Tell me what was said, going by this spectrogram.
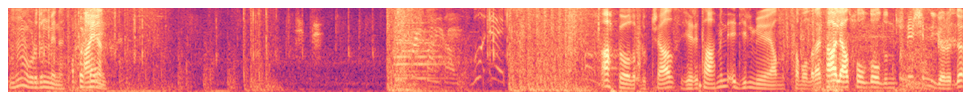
Hı hı, vurdun beni. Aynen. Ah be oğlum. Caz yeri tahmin edilmiyor yalnız tam olarak. Hala solda olduğunu düşünüyor. Şimdi görüldü.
